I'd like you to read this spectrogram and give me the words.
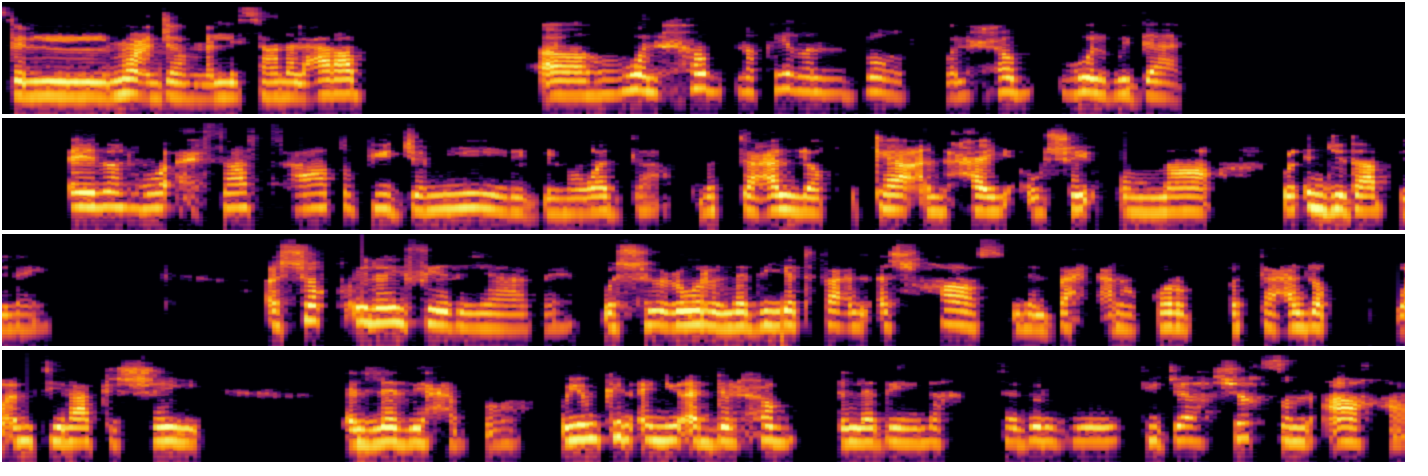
في المعجم اللسان العرب. آه، هو الحب نقيض البغض والحب هو الوداد. أيضا هو إحساس عاطفي جميل بالمودة والتعلق بكائن حي أو شيء ما والانجذاب إليه. الشوق إليه في غيابه والشعور الذي يدفع الأشخاص إلى البحث عن القرب والتعلق وامتلاك الشيء الذي حبه. ويمكن أن يؤدي الحب الذي نختبره تجاه شخص آخر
